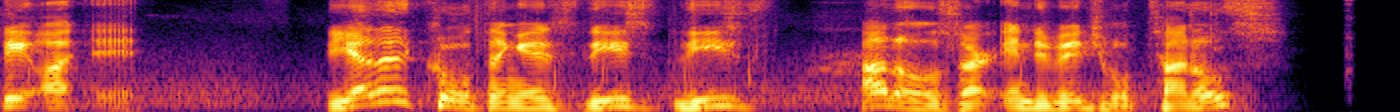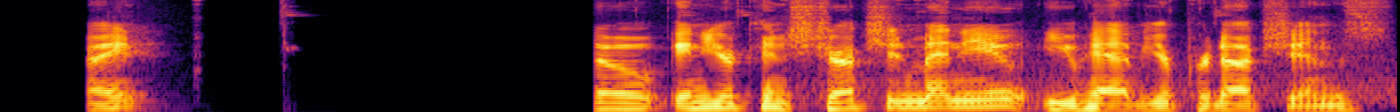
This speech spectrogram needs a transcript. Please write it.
See, uh, eh, the other cool thing is these these tunnels are individual tunnels, right? So in your construction menu, you have your productions,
